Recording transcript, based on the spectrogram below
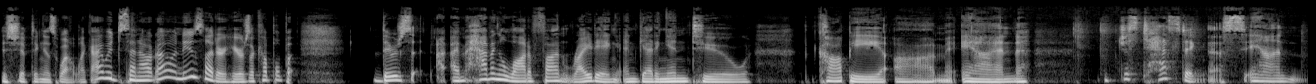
is shifting as well. Like I would send out, oh, a newsletter. Here's a couple there's I'm having a lot of fun writing and getting into copy um, and just testing this. And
